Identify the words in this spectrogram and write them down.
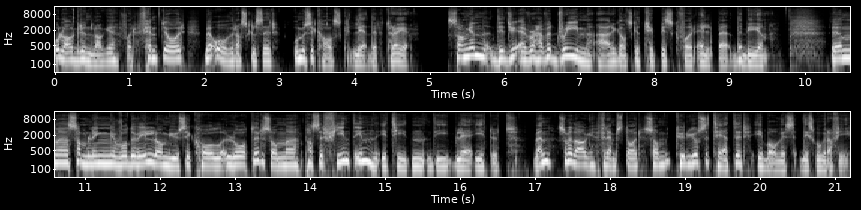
og la grunnlaget for 50 år med overraskelser og musikalsk ledertrøye. Sangen Did You Ever Have a Dream er ganske typisk for LP-debuten. En samling vaudeville- og music hall-låter som passer fint inn i tiden de ble gitt ut, men som i dag fremstår som kuriositeter i Bowies diskografi.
